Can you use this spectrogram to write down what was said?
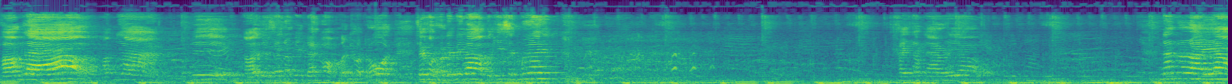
พร้อมแล้วพร้อมยังพี่เอ๋อเดี๋ยวฉันเอาบีแบ็คออกพื่ขอโทษฉันขอโทษได้ไม่ล่าเมื่อกี้ฉันเมื่อยใครทำแอเรียลนั่นอะไรอะ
